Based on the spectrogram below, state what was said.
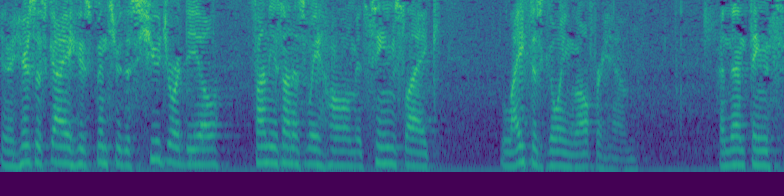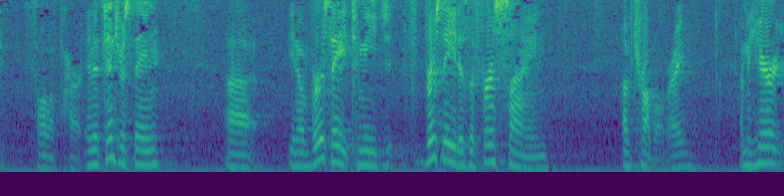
you know, here's this guy who's been through this huge ordeal. Finally, he's on his way home. It seems like life is going well for him. And then things fall apart. And it's interesting, uh, you know, verse 8 to me, verse 8 is the first sign of trouble, right? I mean, here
